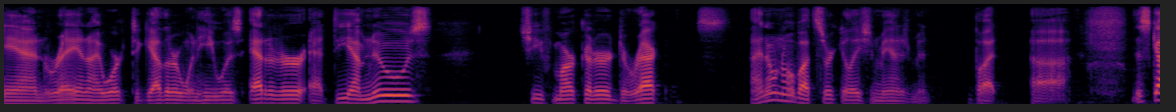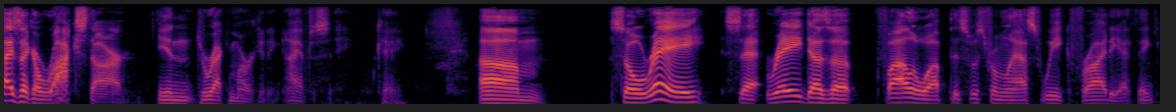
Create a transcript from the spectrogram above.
and Ray and I worked together when he was editor at DM News chief marketer, direct. I don't know about circulation management, but uh, this guy's like a rock star in direct marketing. I have to say. Okay. Um, so Ray said Ray does a follow up. This was from last week, Friday, I think.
